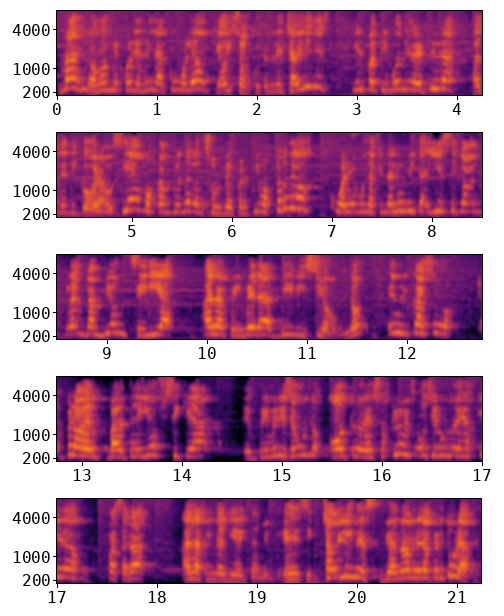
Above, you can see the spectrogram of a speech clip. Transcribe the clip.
más los dos mejores del acumulado, que hoy son justamente el Chabelines y el patrimonio de Piura Atlético Grau. Si ambos campeonaran sus respectivos torneos, jugarían una final única y ese gran, gran campeón sería a la primera división, ¿no? En el caso, pero a ver, para el playoff si queda en primero y segundo otro de esos clubes, o si uno de ellos queda, pasará a la final directamente. Es decir, Chabelines, ganador de la apertura,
